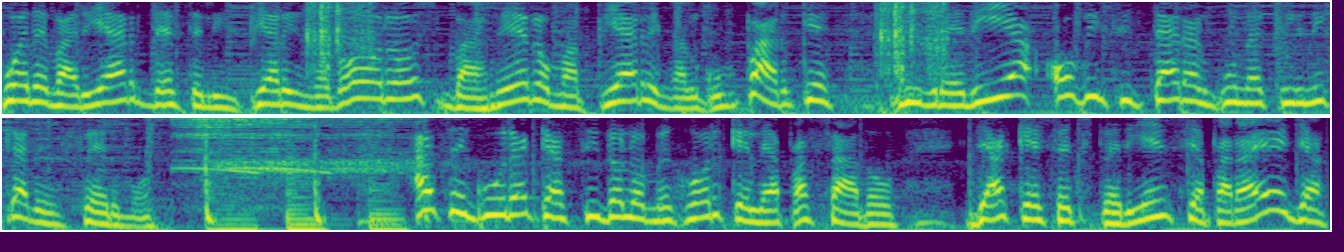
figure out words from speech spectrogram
puede variar desde limpiar inodoros, barrer o mapear en algún parque, librería o visitar alguna clínica de enfermos. Asegura que ha sido lo mejor que le ha pasado, ya que esa experiencia para ella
